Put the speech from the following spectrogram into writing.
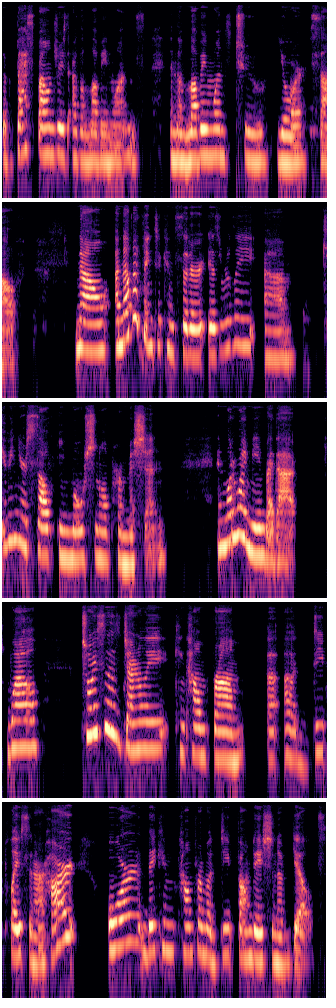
the best boundaries are the loving ones and the loving ones to yourself. Now, another thing to consider is really um, giving yourself emotional permission. And what do I mean by that? Well, choices generally can come from a, a, deep place in our heart or they can come from a deep foundation of guilt.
